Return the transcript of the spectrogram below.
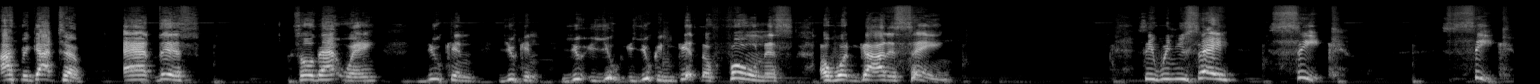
I forgot to add this, so that way you can you can you you you can get the fullness of what God is saying. See, when you say seek. Seek.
